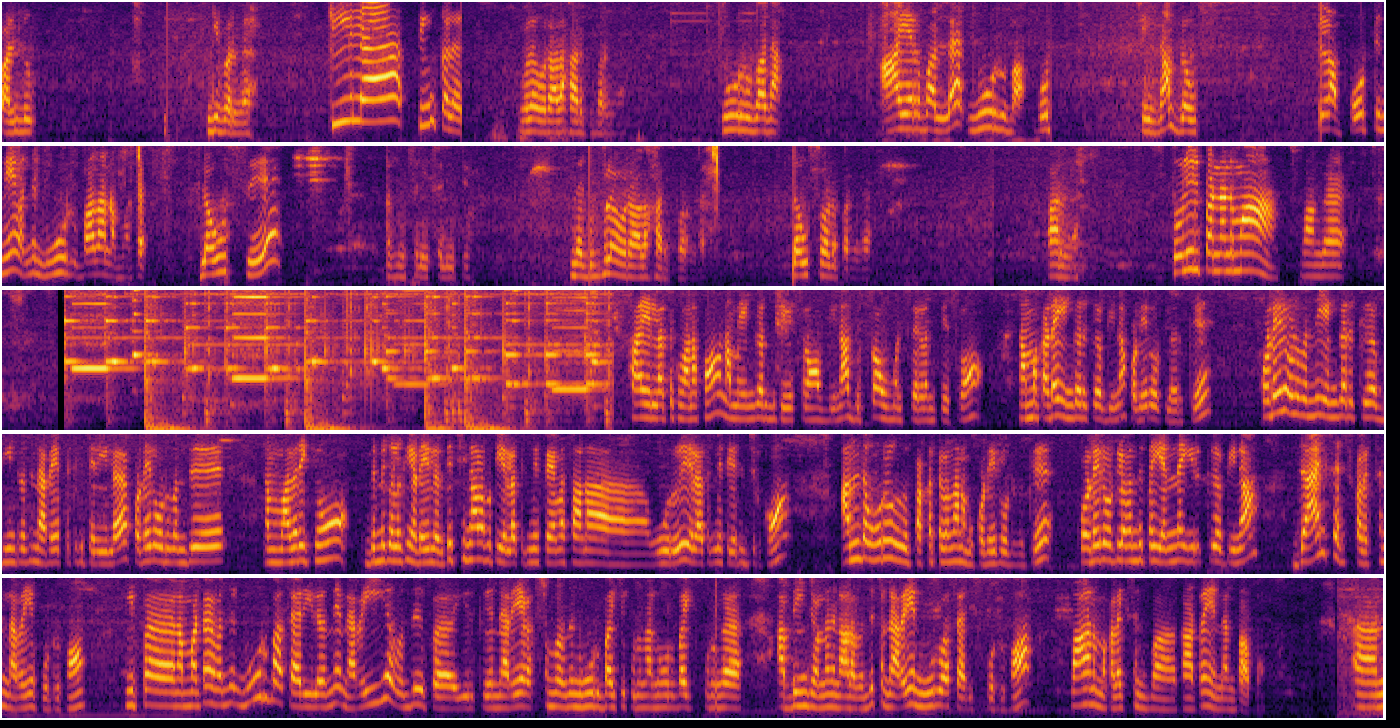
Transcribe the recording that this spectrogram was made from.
பல்லு. இங்கே பாருங்க. கீழே பிங்க் கலர் இவ்வளோ ஒரு அழகா இருக்கு பாருங்க. நூறுரூபா தான். ஆயிரம் ரூபாய் இல்லை நூறுரூபா ஒரு இதுதான் ப்ளவுஸ் எல்லாம் போட்டுமே வந்து நூறுரூபா தான் நம்மகிட்ட. ப்ளவுஸு அப்படின்னு சொல்லி சொல்லிட்டு. இந்த இவ்வளோ ஒரு அழகா இருக்கு பாருங்க. ப்ளவுஸோட பாருங்க. பாருங்க. தொழில் பண்ணணுமா? வாங்க. ஹாய் எல்லாத்துக்கும் வணக்கம். நம்ம எங்க இருந்து பேசுறோம் அப்படின்னா துர்கா உமன்ஸ் வேலைன்னு பேசுறோம். நம்ம கடை எங்க இருக்கு அப்படின்னா கொடை ரோட்ல இருக்கு. கொடை ரோடு வந்து எங்க இருக்கு அப்படின்றது நிறைய பேத்துக்கு தெரியல. கொடை ரோடு வந்து நம்ம மதுரைக்கும் திண்டுக்கலுக்கும் இடையில இருக்கு. சின்னாலப்பட்டி எல்லாத்துக்குமே ஃபேமஸான ஊர். எல்லாத்துக்குமே தெரிஞ்சிருக்கோம். அந்த ஊர் பக்கத்துல தான் நம்ம கொடை ரோடு இருக்கு. கொடை ரோட்ல வந்து இப்போ என்ன இருக்கு அப்படின்னா ஜாயின்ட் சாரீஸ் கலெக்ஷன் நிறைய போட்டிருக்கோம். இப்போ நம்மகிட்ட வந்து நூறுரூபா சாரியில வந்து நிறைய வந்து இப்போ இருக்குது நிறைய கஸ்டமர் வந்து நூறுரூபாய்க்கு கொடுங்க நூறுரூபாய்க்கு கொடுங்க அப்படின்னு சொன்னதுனால வந்து இப்போ நிறைய நூறுரூவா சாரீஸ் போட்டிருக்கோம். வாங்க நம்ம கலெக்ஷன் பா காட்டுறேன் என்னன்னு பார்ப்போம்.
